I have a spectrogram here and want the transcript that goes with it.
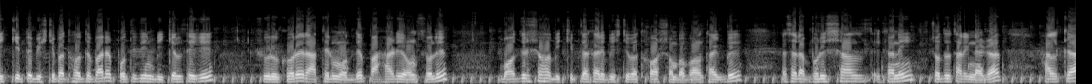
বিক্ষিপ্ত বৃষ্টিপাত হতে পারে। প্রতিদিন বিকেল থেকে শুরু করে রাতের মধ্যে পাহাড়ি অঞ্চলে বজ্রসহ বিক্ষিপ্ত আকারে বৃষ্টিপাত হওয়ার সম্ভাবনা থাকবে। এছাড়া বরিশাল এখানে চোদ্দ তারিখ নাগাদ হালকা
